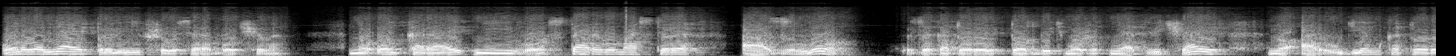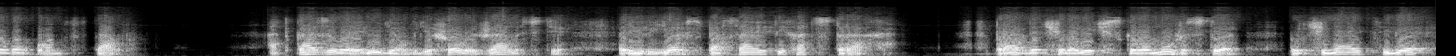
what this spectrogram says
Он увольняет провинившегося рабочего, но он карает не его, старого мастера, а зло, за которое тот, быть может, не отвечает, но орудием которого он стал. Отказывая людям в дешевой жалости, Ривьер спасает их от страха. Правда человеческого мужества подчиняет себе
